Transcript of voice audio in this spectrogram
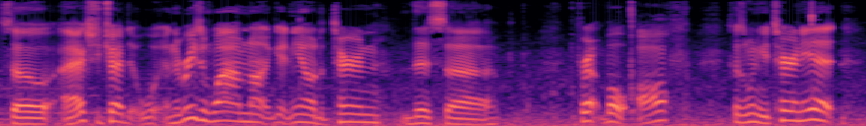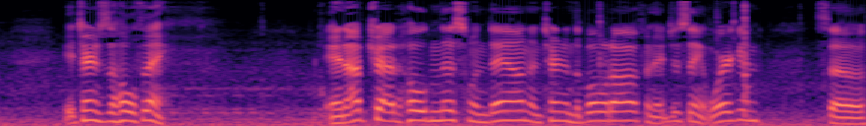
So I actually tried to, and the reason why I'm not getting you know to turn this uh, front bolt off, because when you turn it, it turns the whole thing. And I've tried holding this one down and turning the bolt off and it just ain't working. So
